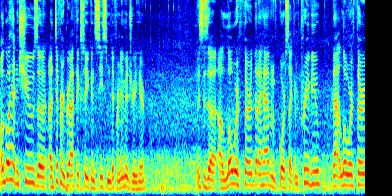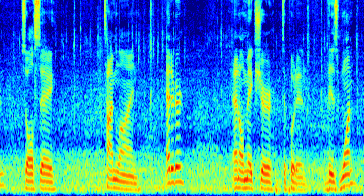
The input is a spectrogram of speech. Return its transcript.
I'll go ahead and choose a, a different graphic so you can see some different imagery here. This is a, a lower third that I have, and of course I can preview that lower third. So I'll say timeline editor, and I'll make sure to put in Viz1.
